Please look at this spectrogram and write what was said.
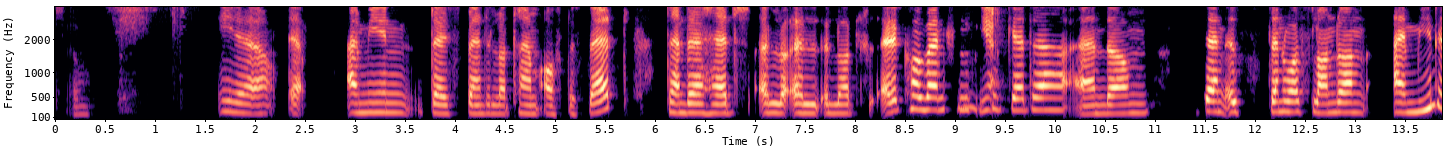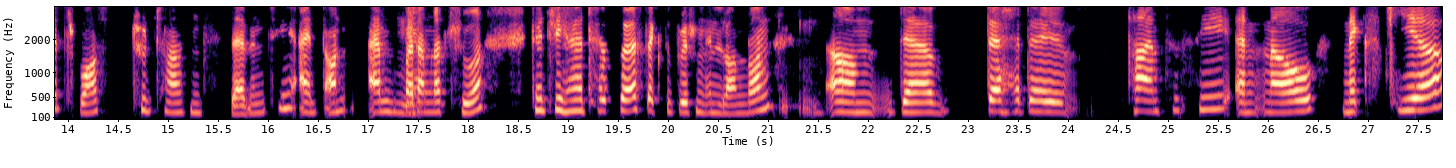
So Yeah, yeah. I mean, they spent a lot of time off the set. Then they had a, lo a, a lot of conventions Yeah. together, and um, then is then was London. I mean, it was 2017. I don't, I'm, but I'm not sure that she had her first exhibition in London. Mm. Um, there, there had a time to see, and now next year,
